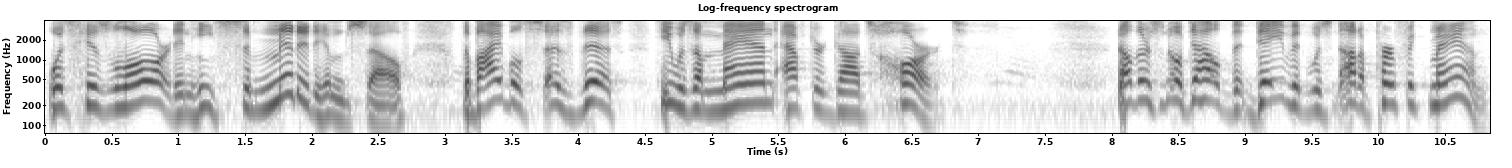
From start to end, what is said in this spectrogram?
was his Lord and he submitted himself. The Bible says this he was a man after God's heart. Now, there's no doubt that David was not a perfect man.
